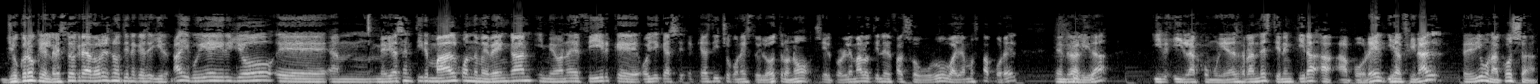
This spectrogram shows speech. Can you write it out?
yo creo que el resto de creadores no tiene que seguir, ay, voy a ir yo, eh, em, me voy a sentir mal cuando me vengan y me van a decir que, oye, ¿qué has, qué has dicho con esto y lo otro? No, si el problema lo tiene el falso gurú, vayamos a por él, en realidad. Y, y las comunidades grandes tienen que ir a, a por él. Y al final, te digo una cosa,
